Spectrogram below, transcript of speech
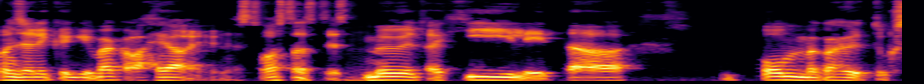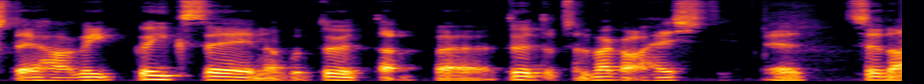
on seal ikkagi väga hea ennast vastastest mööda hiilida. pomme kahjutuks teha, kõik, kõik see nagu töötab, töötab seal väga hästi, et seda,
